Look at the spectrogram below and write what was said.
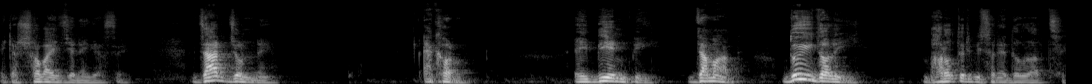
এটা সবাই জেনে গেছে। যার জন্যে এখন এই বিএনপি, জামাত দুই দলই ভারতের পিছনে দৌড়াচ্ছে।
